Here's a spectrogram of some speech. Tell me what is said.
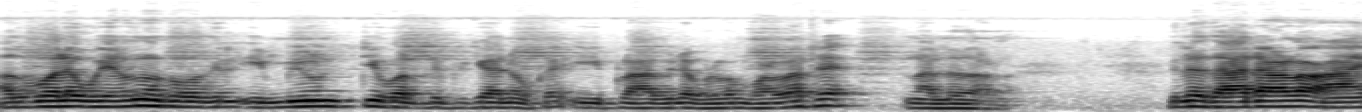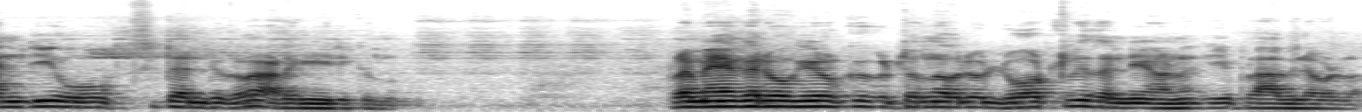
അതുപോലെ ഉയർന്ന തോതിൽ ഇമ്മ്യൂണിറ്റി വർദ്ധിപ്പിക്കാനൊക്കെ ഈ പ്ലാവില വെള്ളം വളരെ നല്ലതാണ്. ഇതിൽ ധാരാളം ആന്റി ഓക്സിഡന്റുകൾ അടങ്ങിയിരിക്കുന്നു. പ്രമേഹ രോഗികൾക്ക് കിട്ടുന്ന ഒരു ലോട്ടറി തന്നെയാണ് ഈ പ്ലാവിലെ വെള്ളം.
